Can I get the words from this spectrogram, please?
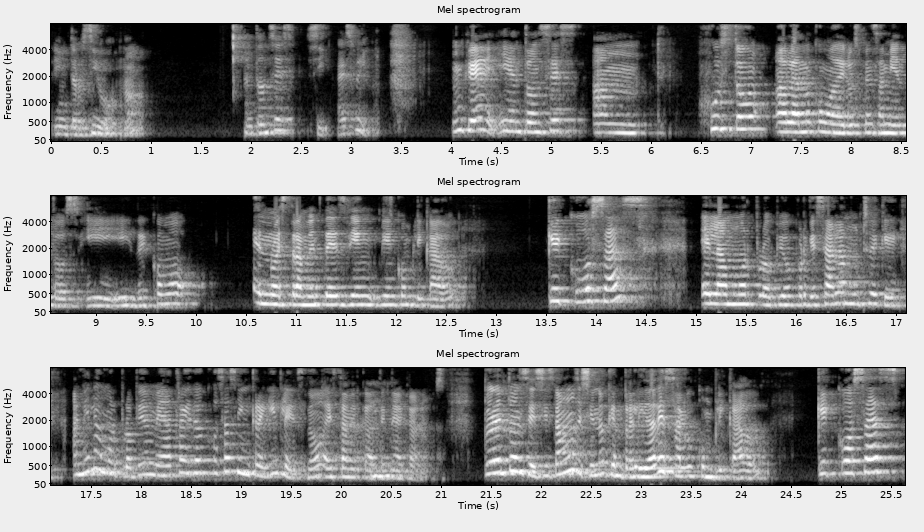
intrusivo, ¿no? Entonces, sí, a eso iba. Ok, y entonces, am, justo hablando como de los pensamientos y, y de cómo en nuestra mente es bien, bien complicado, ¿qué cosas el amor propio, porque se habla mucho de que a mí el amor propio me ha traído cosas increíbles, ¿no? Esta mercadotecnia que hablamos. Pero entonces, si estamos diciendo que en realidad es algo complicado, ¿qué cosas,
